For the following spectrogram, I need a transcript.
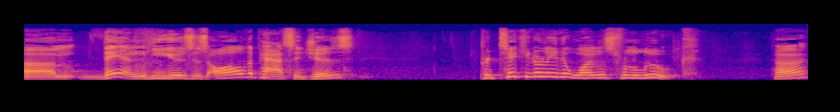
um, then he uses all the passages, particularly the ones from Luke, huh?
